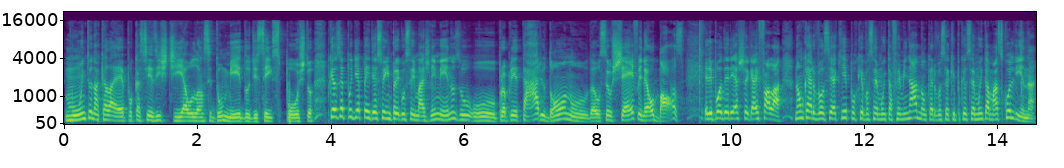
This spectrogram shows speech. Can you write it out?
muito naquela época se existia o lance do medo de ser exposto. Porque você podia perder seu emprego sem mais nem menos. O, o proprietário, o dono, o seu chefe, né? O boss. Ele poderia chegar e falar: Não quero você aqui porque você é muito afeminado, não quero você aqui porque você é muito masculina.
